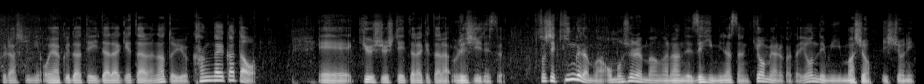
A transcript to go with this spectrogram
暮らしにお役立ていただけたらなという考え方を、えー、吸収していただけたら嬉しいです。そして「キングダム」は面白い漫画なんでぜひ皆さん興味ある方読んでみましょう。一緒に。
